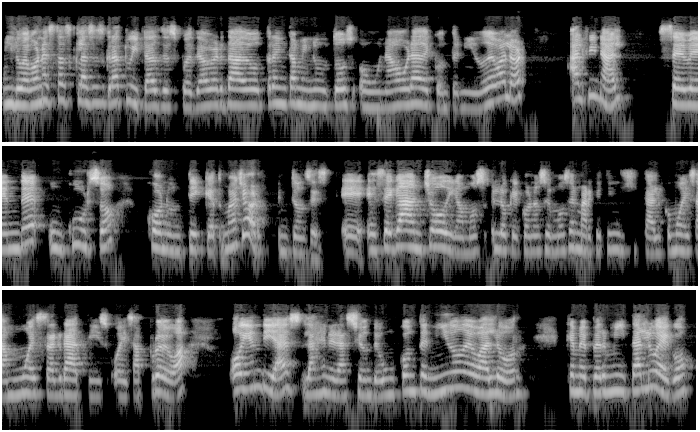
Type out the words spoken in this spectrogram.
y luego en estas clases gratuitas, después de haber dado 30 minutos o una hora de contenido de valor, al final se vende un curso con un ticket mayor. Entonces, eh, ese gancho, digamos, lo que conocemos en marketing digital como esa muestra gratis o esa prueba, hoy en día es la generación de un contenido de valor que me permita luego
